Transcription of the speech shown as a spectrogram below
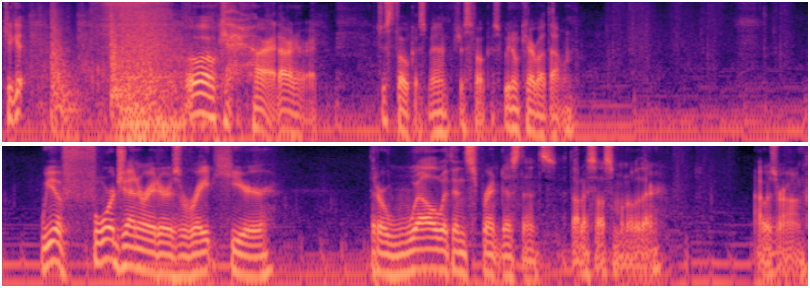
Kick it. Okay. Alright, alright, alright. Just focus, man. Just focus. We don't care about that one. We have four generators right here that are well within sprint distance. I thought I saw someone over there. I was wrong.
